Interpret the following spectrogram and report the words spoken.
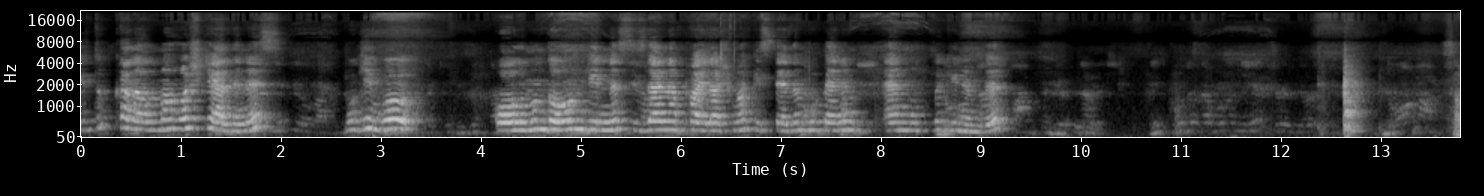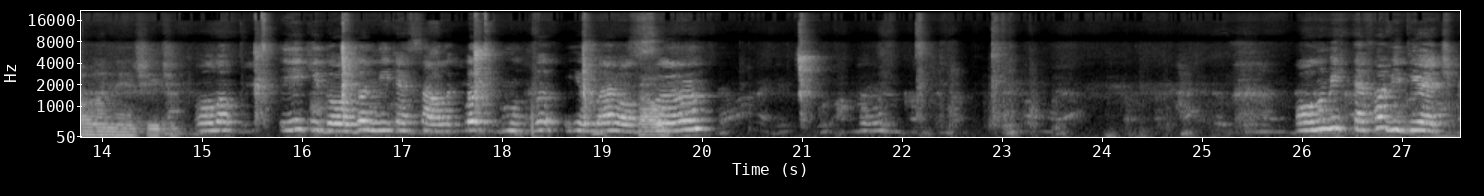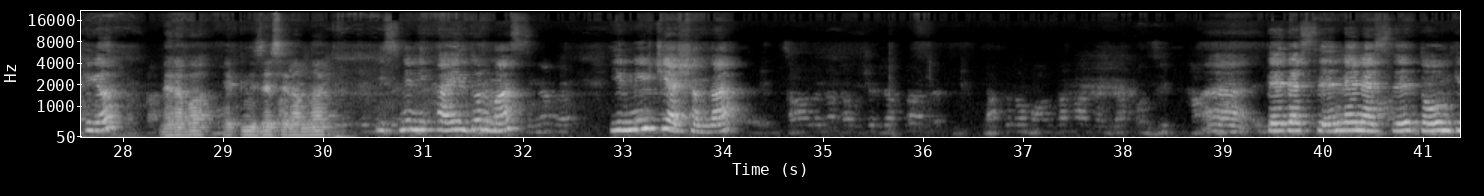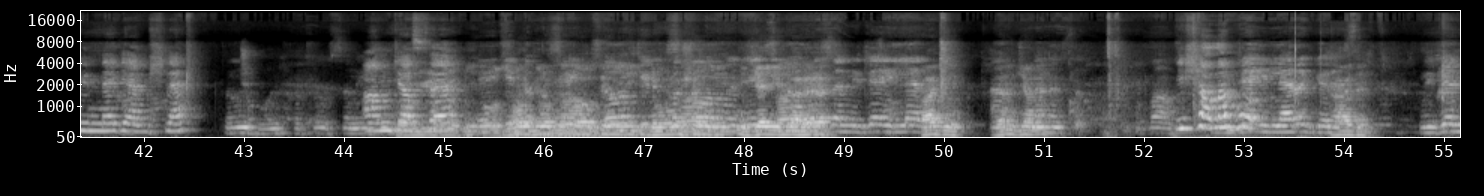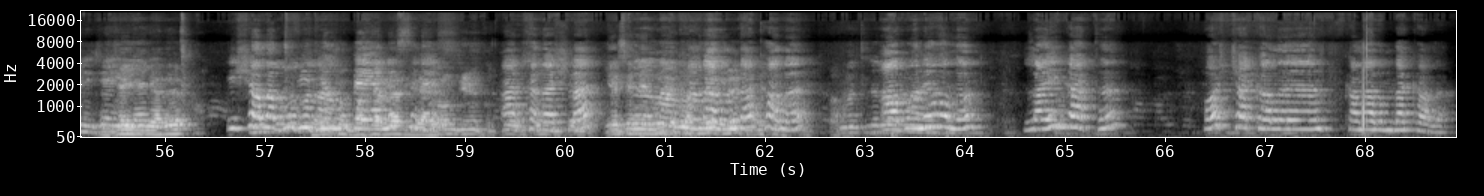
YouTube kanalıma hoş geldiniz. Bugün bu oğlumun doğum gününü sizlerle paylaşmak istedim. Bu benim en mutlu günümdür. Sağ ol anne her şey için. Oğlum iyi ki doğdu. Nice sağlıklı, mutlu yıllar Sağ ol. olsun. Oğlum ilk defa videoya çıkıyor. Merhaba, hepinize selamlar. İsmi Mikail Durmaz. 23 yaşında. Ee, Dedesi, nenesi doğum gününe gelmişler. Amcası. Doğum günün kutlu olsun, iyi ki doğmuşsun, nice yıllara. Hadi, benim canım. İnşallah bu Nice yılları göresin. Hadi, Nice nice nice yılları. İnşallah bu videomu beğenirsiniz arkadaşlar. De Kanalımda kalın. Abone olun. Like atın. Hoşça kalın. Kanalımda kalın.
